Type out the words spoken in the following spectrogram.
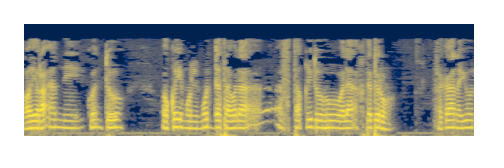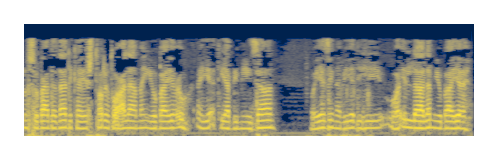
غير أني كنت أقيم المدة ولا أفتقده ولا أختبره. فكان يونس بعد ذلك يشترط على من يبايعه أن يأتي بميزان ويزن بيده وإلا لم يبايعه.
